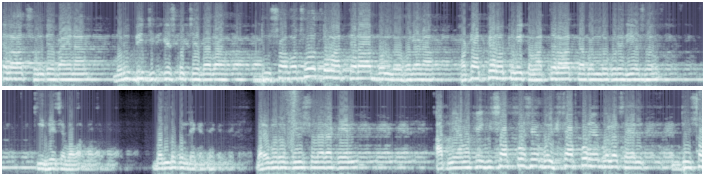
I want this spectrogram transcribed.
তেলাওয়াত শুনতে পায় না। মুরব্বী জিজ্ঞেস করছে, বাবা, দুশো বছর তোমার তেলাওয়াত বন্ধ হলো না। হঠাৎ কেন তুমি তোমার তেলাওয়াতটা বন্ধ করে দিয়েছ? কি হয়েছে বাবা? বন্ধ করলে কেন? বলে মুরব্বী শুনে রাখেন, আপনি আমাকে হিসাব কষে, হিসাব করে বলেছেন, দুশো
